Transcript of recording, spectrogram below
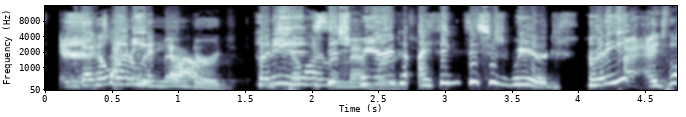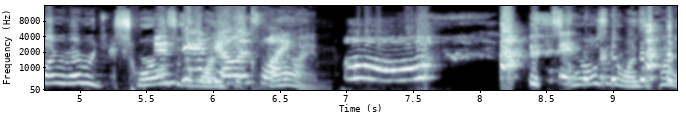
until I Honey, remembered. Honey, until is I this remembered, weird? I think this is weird, honey. I, until I remembered squirrels And are the ones Danielle that is like- climb. Oh, squirrels are the ones that climb.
